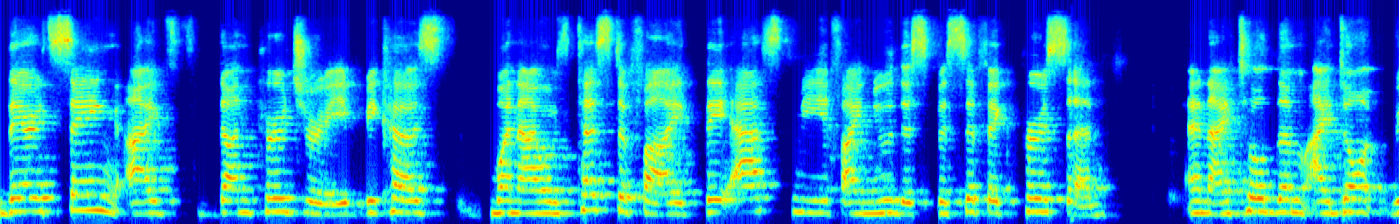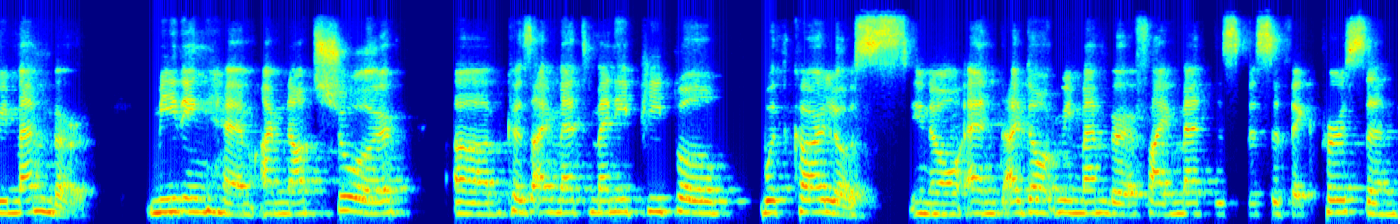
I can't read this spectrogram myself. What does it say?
they're saying I've done perjury because when I was testified, they asked me if I knew the specific person, and I told them I don't remember meeting him. I'm not sure uh, because I met many people with Carlos, you know, and I don't remember if I met the specific person.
